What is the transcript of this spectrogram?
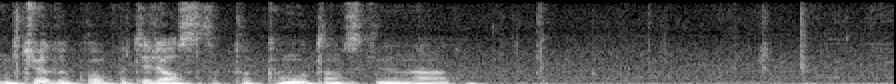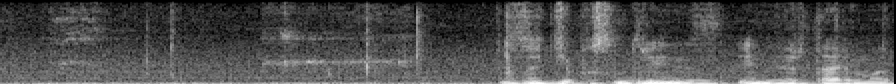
Ну что такого потерялся, то кому там скины надо? Зайди, посмотри инвентарь мой.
